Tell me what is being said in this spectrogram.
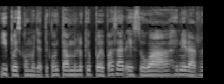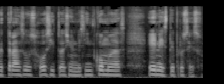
y pues como ya te contamos lo que puede pasar esto va a generar o situaciones incómodas en este proceso.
